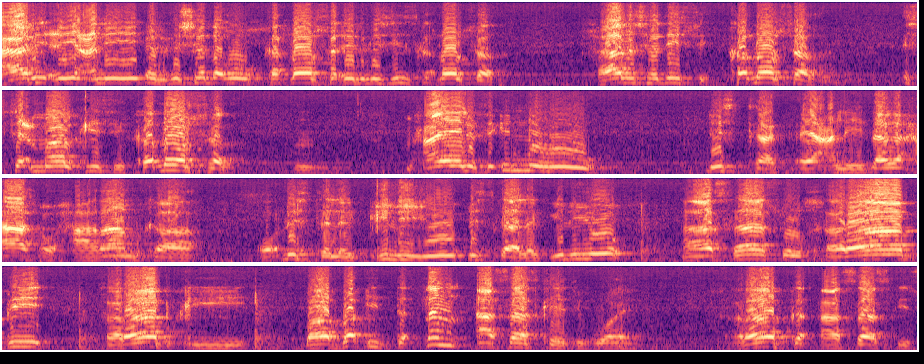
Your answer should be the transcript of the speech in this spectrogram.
عاري يعني ارقشد كدورصد ارقشيس كدورصد خالص حديثي كدورصد استعمال كيسي كدورصد محايل في إنه ديسكا يعني دغحاس أو حرامك أو ديستا لقليو ديسكا لقليو أساس الخراب خرابكي بابا إدلن أساس كيتي هواية خرابك أساس كيسي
